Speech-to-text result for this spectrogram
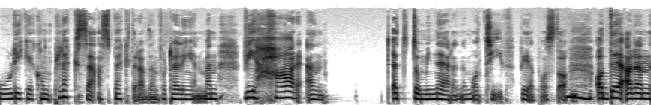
ulike komplekse aspekter av den fortellingen. Men vi har en et dominerende motiv, vil jeg påstå. Mm. Og det er den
